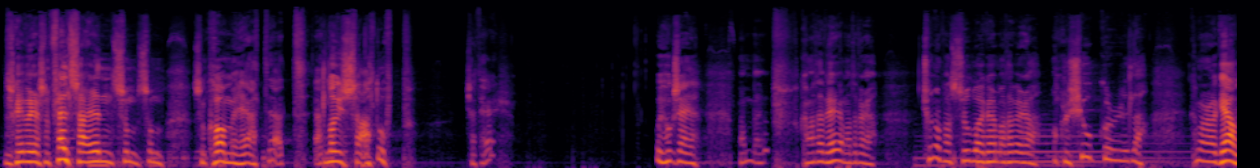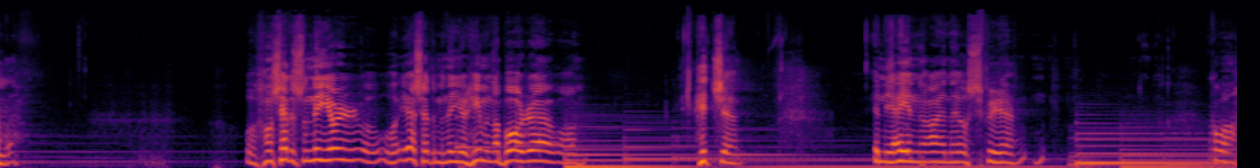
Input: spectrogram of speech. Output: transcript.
Nu skal jeg være som frelseren som, som, som kommer her at, at, at løse alt opp. Så her. Og jeg husker, kan man da være, man da være, Tjona på strola gamla att vara akkurat sjukur eller kan vara gamla. Och hon sätter sig ner og jag sätter meg ner himlen av borre och hitje in i en och en och spyr Kåa,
